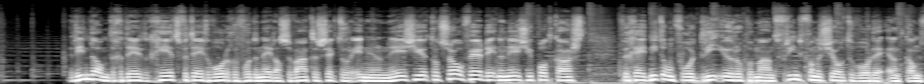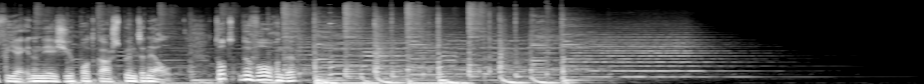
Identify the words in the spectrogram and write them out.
Rindam, de gedelegeerd vertegenwoordiger voor de Nederlandse watersector in Indonesië. Tot zover de Indonesië-podcast. Vergeet niet om voor 3 euro per maand vriend van de show te worden. En dat kan via indonesiëpodcast.nl. Tot de volgende.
